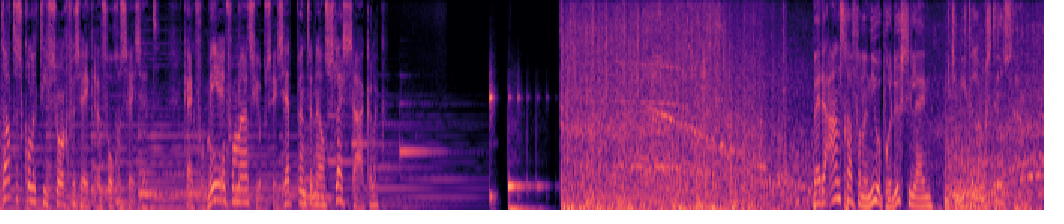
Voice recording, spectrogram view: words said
Dat is collectief zorgverzekeren volgens CZ. Kijk voor meer informatie op cz.nl slash zakelijk. Bij de aanschaf van een nieuwe productielijn moet je niet te lang stilstaan.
